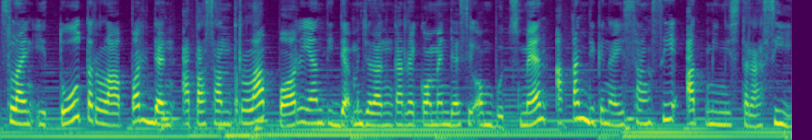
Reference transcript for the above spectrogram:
Selain itu, terlapor dan atasan terlapor yang tidak menjalankan rekomendasi ombudsman akan dikenai sanksi administrasi.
